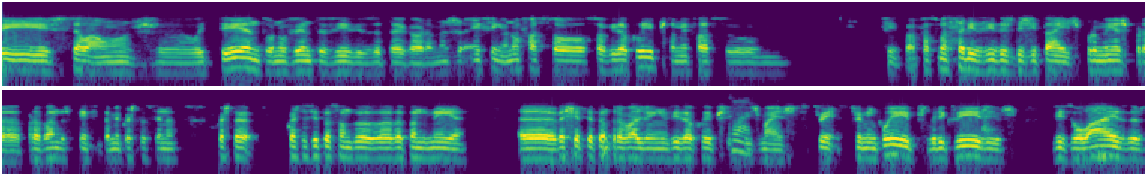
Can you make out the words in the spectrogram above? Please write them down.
fiz, sei lá, uns 80 ou 90 vídeos até agora, mas enfim, eu não faço só, só videoclipes, também faço, enfim, faço uma série de vídeos digitais por mês para, para bandas, porque enfim, também com esta cena, com esta, com esta situação da, da pandemia, Uh, deixei de ter tanto trabalho em videoclipes claro. e fiz mais stream, streaming clips, lyric vídeos, visualizers.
